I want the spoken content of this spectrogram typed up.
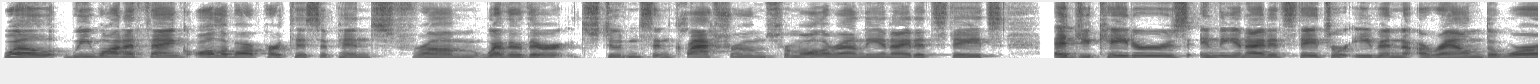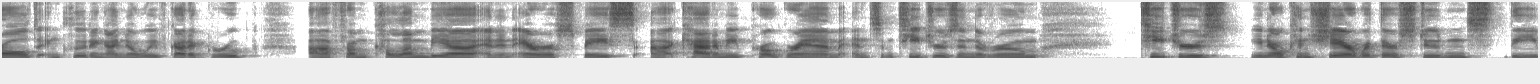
Well, we want to thank all of our participants from whether they're students in classrooms from all around the United States, educators in the United States, or even around the world, including I know we've got a group uh, from Columbia and an aerospace uh, academy program and some teachers in the room. teachers you know can share with their students the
